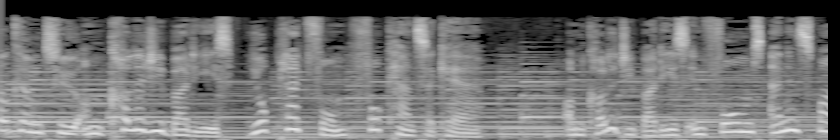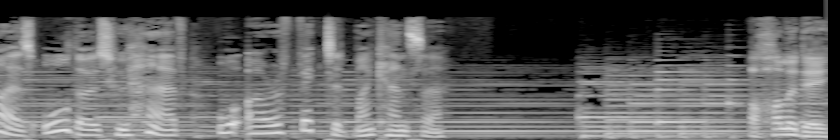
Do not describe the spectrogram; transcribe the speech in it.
Welcome to Oncology Buddies, your platform for cancer care. Oncology Buddies informs and inspires all those who have or are affected by cancer. A holiday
